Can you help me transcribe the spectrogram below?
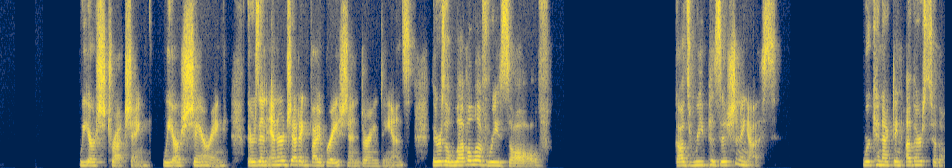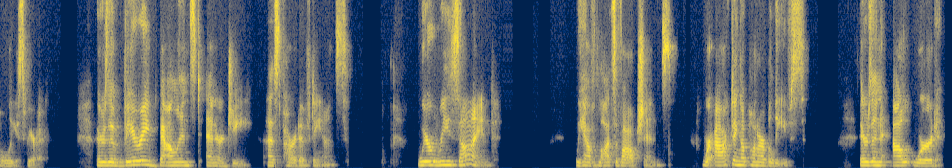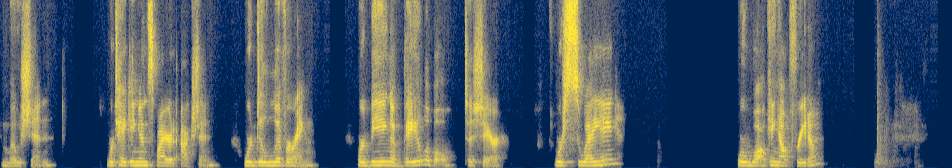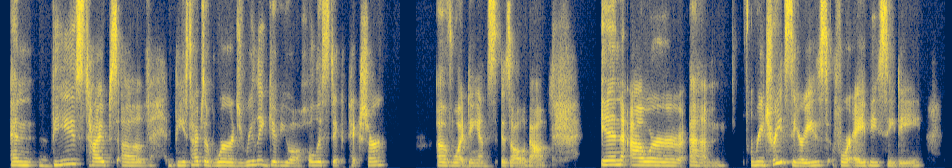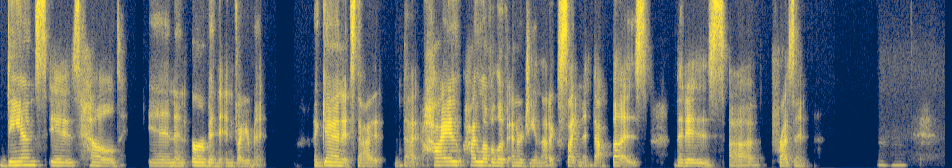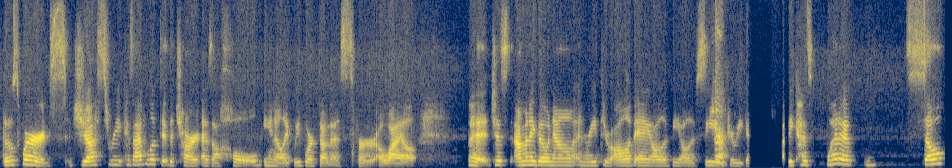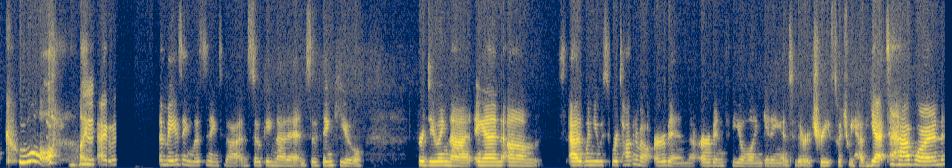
We are stretching. We are sharing. There's an energetic vibration during dance. There's a level of resolve. God's repositioning us. We're connecting others to the Holy Spirit. There's a very balanced energy as part of dance. We're resigned. We have lots of options. We're acting upon our beliefs. There's an outward motion. We're taking inspired action. We're delivering. We're being available to share. We're swaying. We're walking out freedom. And these types of these types of words really give you a holistic picture of what dance is all about. In our um, retreat series for ABCD, dance is held in an urban environment again it's that that high high level of energy and that excitement that buzz that is uh, present mm-hmm. those words just read because i've looked at the chart as a whole you know like we've worked on this for a while but just i'm going to go now and read through all of a all of b all of c sure. after we get because what a so cool mm-hmm. like i was amazing listening to that and soaking that in. So thank you for doing that. And um, as, when you were talking about urban, the urban feel and getting into the retreats, which we have yet to have one,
